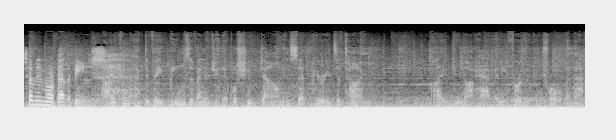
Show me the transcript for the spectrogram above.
Tell me more about the beams. I can activate beams of energy that will shoot down in set periods of time. I do not have any further control than that.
